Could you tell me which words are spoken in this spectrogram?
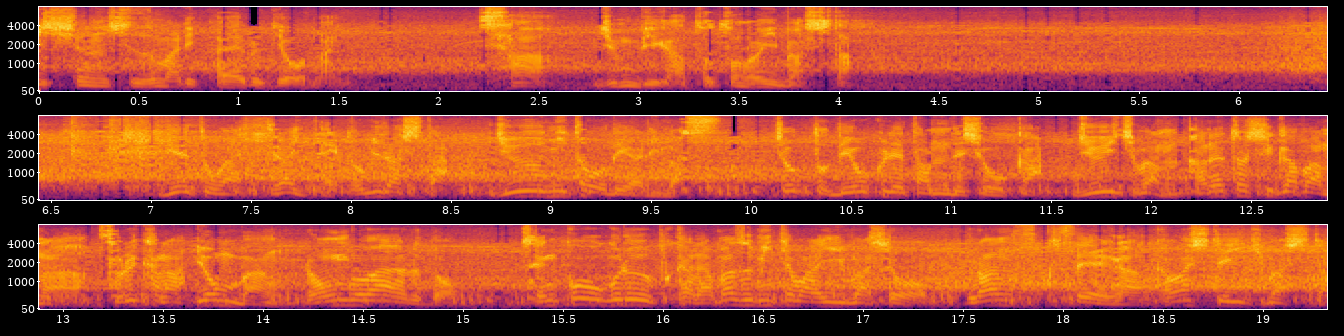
一瞬静まり返る場内さあ準備が整いましたゲートが開いて飛び出した12頭であります。ちょっと出遅れたんでしょうか。11番金利ガバナー。それから4番ロングワールド。先行グループからまず見てまいりましょう。フランスクセがかわしていきました。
